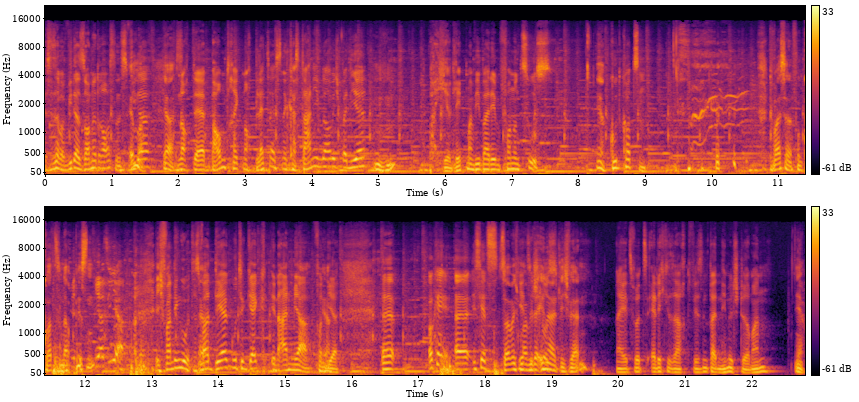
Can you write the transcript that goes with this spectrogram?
es ist aber wieder Sonne draußen. Es ist Immer, wieder ja. noch der Baum trägt noch Blätter. Es ist eine Kastanie, glaube ich, bei dir. Mhm. Boah, hier lebt man wie bei dem von und zus. Ja. Gut kotzen. Du weißt ja, von Kotzen nach Pissen. Ja, sicher. Ich fand ihn gut. Das war der gute Gag in einem Jahr von Ja. dir. Äh, okay, äh, ist jetzt. Soll ich jetzt mal wieder Schluss. inhaltlich werden? Na, jetzt wird's ehrlich gesagt, wir sind bei den Himmelstürmern. Ja.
